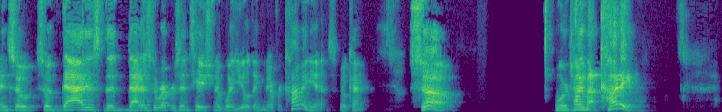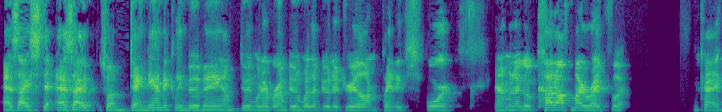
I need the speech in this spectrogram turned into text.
And so so that is the that is the representation of what yielding and overcoming is. Okay? So we're talking about cutting, as I st- as I so I'm dynamically moving, I'm doing whatever I'm doing, whether I'm doing a drill, I'm playing a sport, and I'm gonna go cut off my right foot okay?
